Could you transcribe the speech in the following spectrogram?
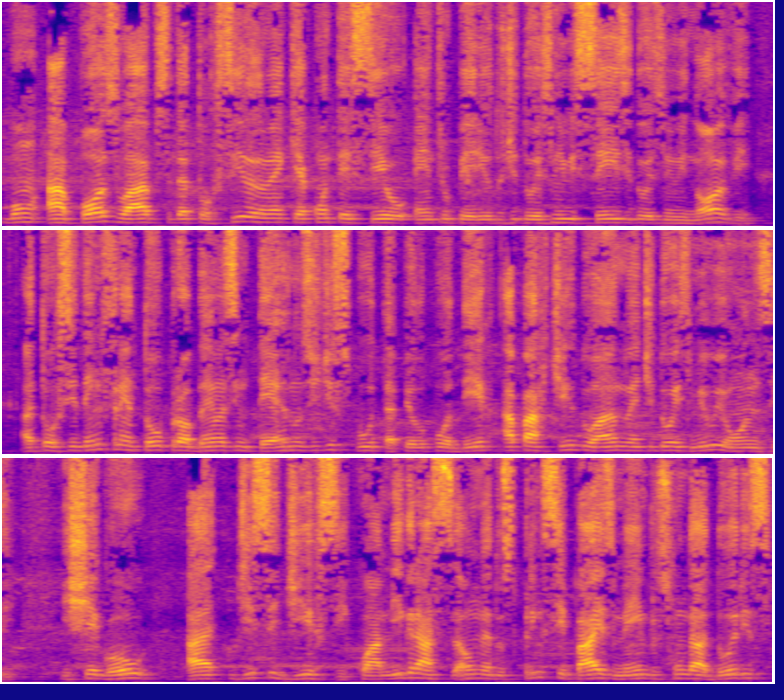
Bom, após o ápice da torcida, né, que aconteceu entre o período de 2006 e 2009, a torcida enfrentou problemas internos de disputa pelo poder a partir do ano né, de 2011 e chegou a decidir-se com a migração né, dos principais membros fundadores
